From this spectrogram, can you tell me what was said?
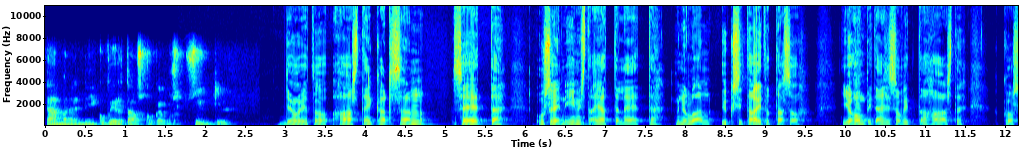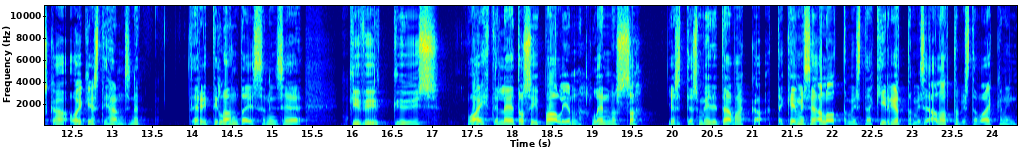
tämmöinen niin kuin virtauskokemus syntyy. Joo, ja tuo haasteen kanssa on se, että usein ihmistä ajattelee, että minulla on yksi taitotaso, johon pitäisi sovittaa haaste, koska oikeastihan sinne eri tilanteissa niin se kyvykkyys vaihtelee tosi paljon lennossa. Ja sitten jos mietitään vaikka tekemisen aloittamista ja kirjoittamisen aloittamista vaikka, niin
